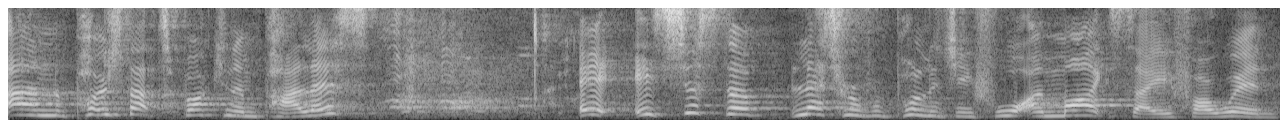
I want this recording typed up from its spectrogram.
and post that to Buckingham Palace. It, it's just a letter of apology for what I might say if I win.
